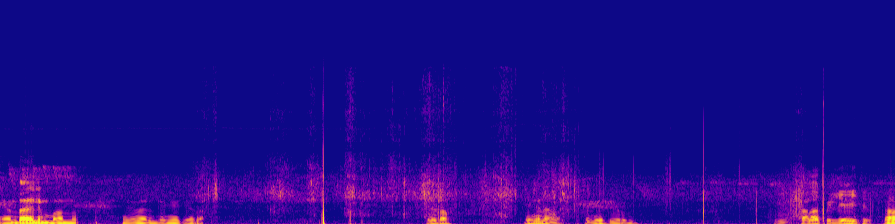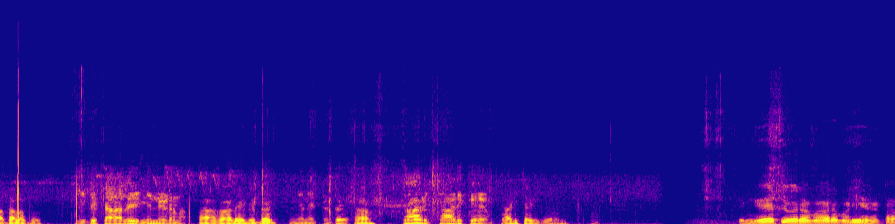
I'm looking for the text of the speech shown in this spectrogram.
എന്തായാലും വന്നു. ഏതായാലും തെങ്ങ കയറാം. ചേട്ടാ എങ്ങനാ തെങ്ങ കയറുന്നു തളപ്പില്ലേ ഇത്? ആ തളപ്പ്. ഇത് കാല ഇങ്ങനെ ഇടണം. ആ കാലയിട്ടിട്ട് ഇങ്ങനെ ഇട്ടിട്ട് ആ. ചാടി ചാടി കയറും. ചാടി ചാടി കയറുന്നു തെങ്ങേറ്റ ഒരു അപാര പണിയാ കേട്ടാ.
